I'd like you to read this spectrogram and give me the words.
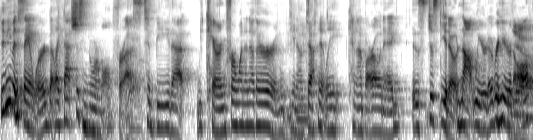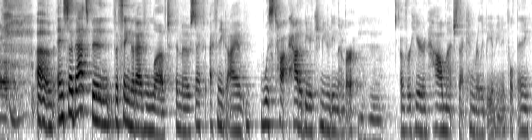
didn't even say a word but like that's just normal for us yeah. to be that caring for one another. And you know mm-hmm. definitely can I borrow an egg? Is just you know not weird over here at yeah. all. Um, and so that's been the thing that I've loved the most. I, I think I was taught how to be a community member. Mm-hmm over here and how much that can really be a meaningful thing.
